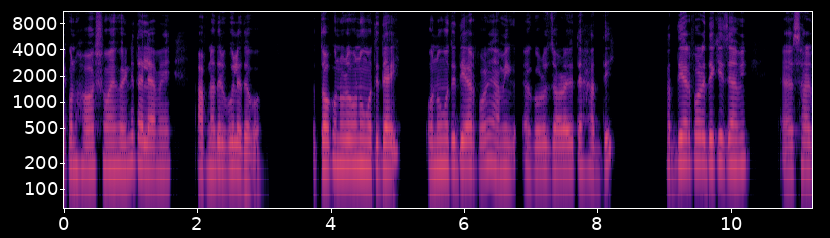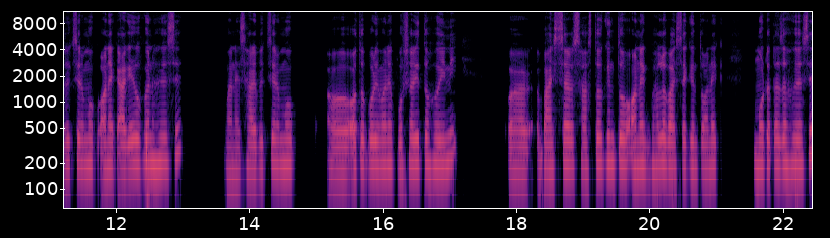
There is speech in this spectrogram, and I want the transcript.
এখন হওয়ার সময় হয়নি তাইলে আমি আপনাদের বলে দেব।" তো তখন ওরা অনুমতি দেয়। অনুমতি দেওয়ার পরে আমি গরুর জরায়ুতে হাত দিই। হাত দেওয়ার পরে দেখি যে, আমি সার্ভিক্সের মুখ অনেক আগেই ওপেন হয়েছে। মানে সার্ভিক্সের মুখ অত পরিমাণে প্রসারিত হয়নি। আর বাচ্চার স্বাস্থ্যও কিন্তু অনেক ভালো। বাচ্চা কিন্তু অনেক মোটা তাজা হয়েছে।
